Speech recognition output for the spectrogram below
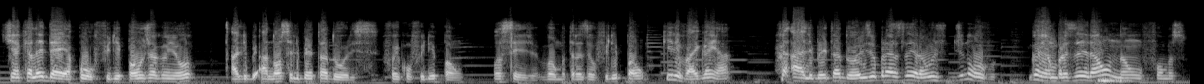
tinha aquela ideia, pô, o Filipão já ganhou a, a nossa Libertadores, foi com o Filipão. Ou seja, vamos trazer o Filipão, que ele vai ganhar a Libertadores e o Brasileirão de novo. Ganhamos o Brasileirão, não fomos,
